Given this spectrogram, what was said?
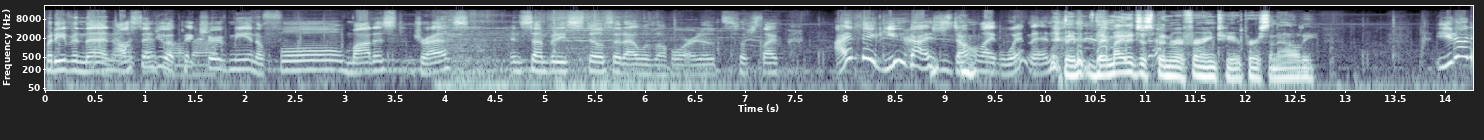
But even then, I'll send you a picture about. of me in a full modest dress, and somebody still said I was a whore. It's just like, I think you guys just don't like women. they they might have just been referring to your personality. you don't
